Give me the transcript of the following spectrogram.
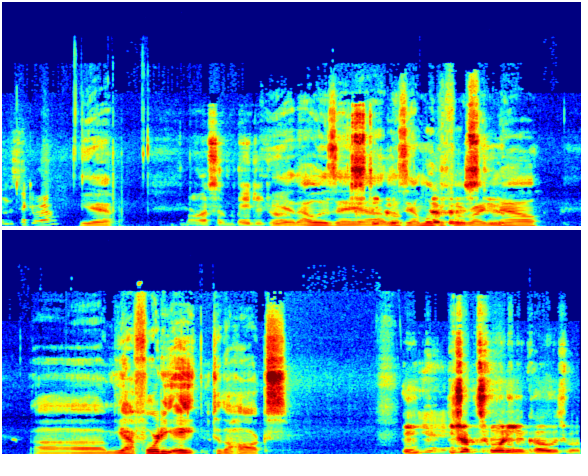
in the second round? Yeah, Oh, that's a major drop. yeah, that was a. Uh, let's see, I'm looking for it right steal. now. Um, yeah, 48 to the Hawks. He, Yeah. he dropped 20 in college, by the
